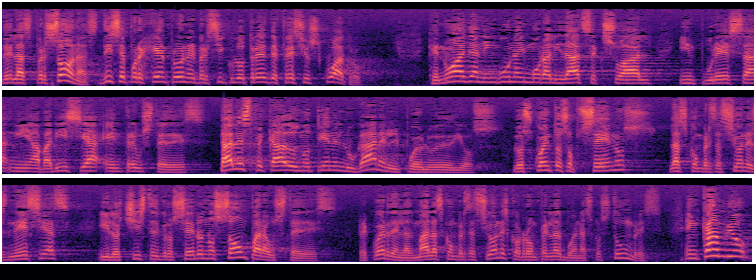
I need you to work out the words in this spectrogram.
de las personas. Dice, por ejemplo, en el versículo 3 de Efesios 4, que no haya ninguna inmoralidad sexual, impureza ni avaricia entre ustedes. Tales pecados no tienen lugar en el pueblo de Dios. Los cuentos obscenos, las conversaciones necias y los chistes groseros no son para ustedes Recuerden, las malas conversaciones corrompen las buenas costumbres. En cambio,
